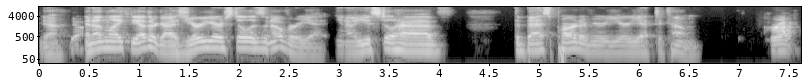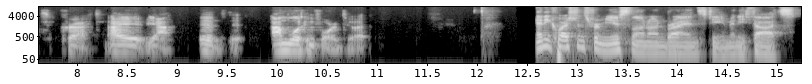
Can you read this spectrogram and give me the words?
yeah. yeah. And unlike the other guys, your year still isn't over yet. You know, you still have the best part of your year yet to come. Correct. Correct. I, yeah, it, it, I'm looking forward to it. Any questions from you, Sloan, on Brian's team? Any thoughts?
